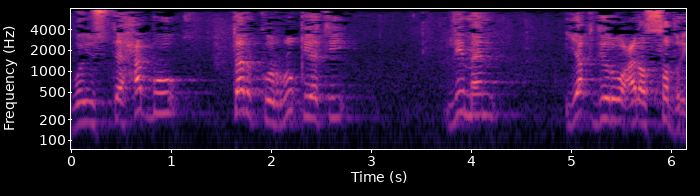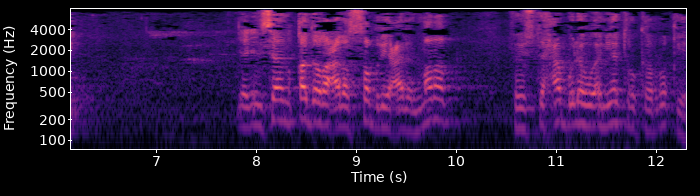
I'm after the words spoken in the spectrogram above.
ويستحب ترك الرقية لمن يقدر على الصبر. يعني الإنسان قدر على الصبر على المرض فيستحب له أن يترك الرقية.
